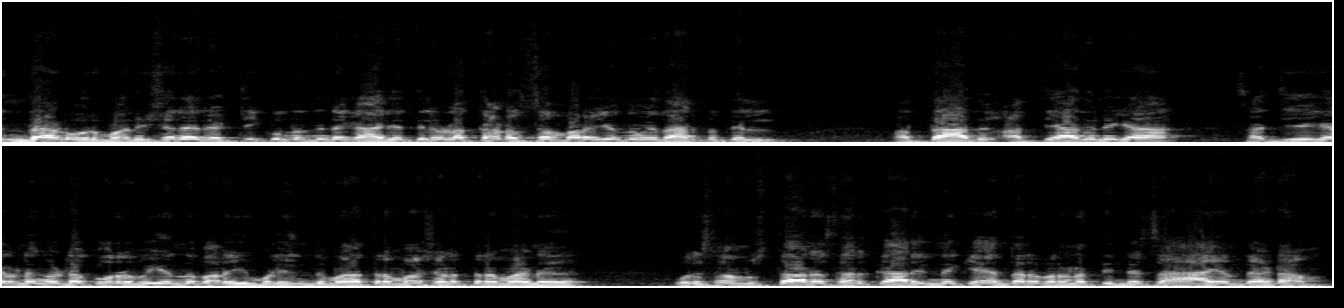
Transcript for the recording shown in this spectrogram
എന്താണ് ഒരു മനുഷ്യനെ രക്ഷിക്കുന്നതിന്റെ കാര്യത്തിലുള്ള തടസ്സം പറയുന്നു യഥാർത്ഥത്തിൽ. അത്യാധു അത്യാധുനിക സജ്ജീകരണങ്ങളുടെ കുറവ് എന്ന് പറയുമ്പോൾ എന്തുമാത്രം വഷളത്തരമാണ്? ഒരു സംസ്ഥാന സർക്കാരിന് കേന്ദ്ര ഭരണത്തിന്റെ സഹായം തേടാം.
